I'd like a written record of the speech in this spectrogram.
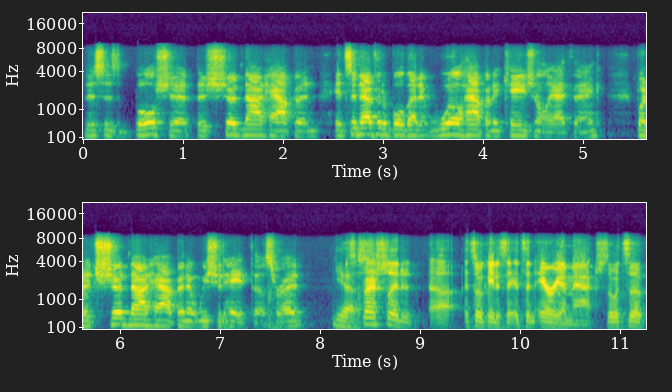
This is bullshit. This should not happen. It's inevitable that it will happen occasionally, I think, but it should not happen and we should hate this, right? Yes. Especially, uh, it's okay to say it's an area match, so it's a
